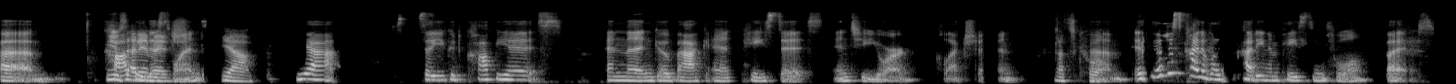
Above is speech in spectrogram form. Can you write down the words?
um, use that image. one. Yeah, yeah. So you could copy it and then go back and paste it into your collection. That's cool. Um, it's just kind of like a cutting and pasting tool, but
